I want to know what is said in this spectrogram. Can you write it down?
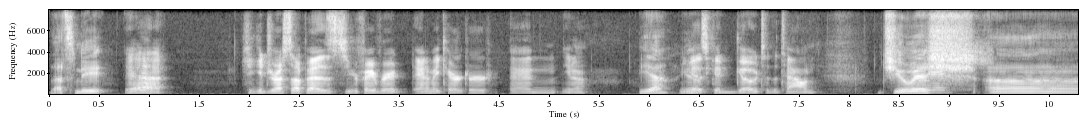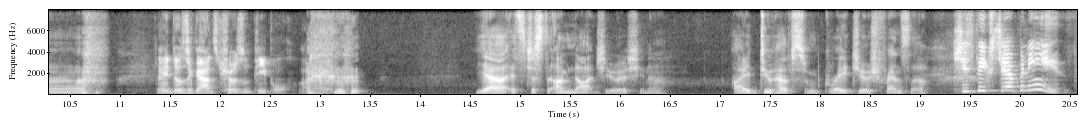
that's neat. Yeah. She could dress up as your favorite anime character and, you know, Yeah, you yeah. guys could go to the town. Jewish. Uh, Hey, those are God's chosen people. yeah, it's just I'm not Jewish, you know. I do have some great Jewish friends though. She speaks Japanese.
